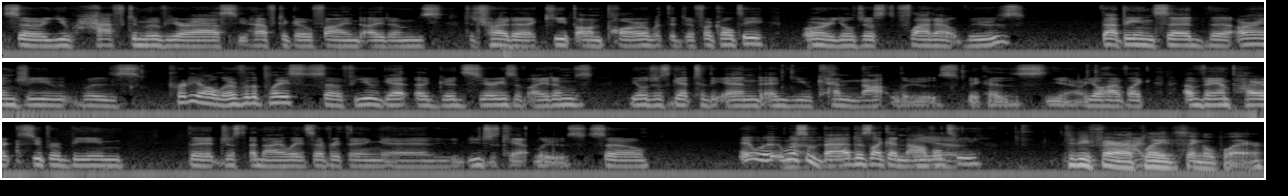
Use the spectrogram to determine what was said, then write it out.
So you have to move your ass, you have to go find items to try to keep on par with the difficulty, or you'll just flat out lose. That being said, the RNG was pretty all over the place, so if you get a good series of items, you'll just get to the end and you cannot lose because, you know, you'll have like a vampire super beam that just annihilates everything and you, you just can't lose. So it, w- it wasn't bad as like a uh, novelty. To be fair, I I- played single player.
